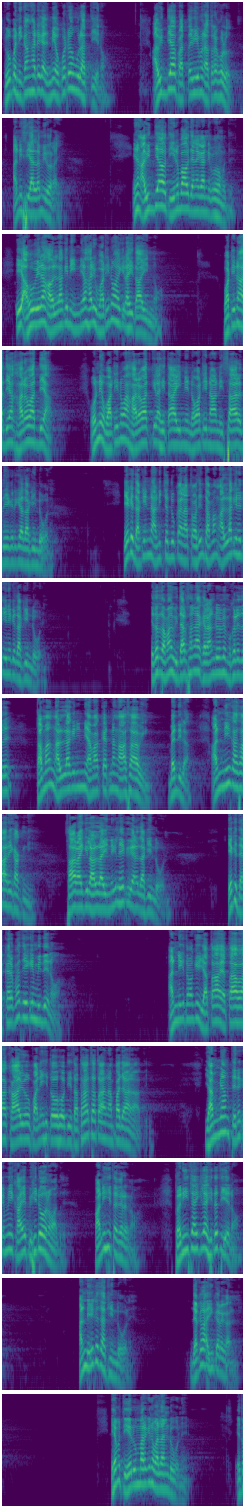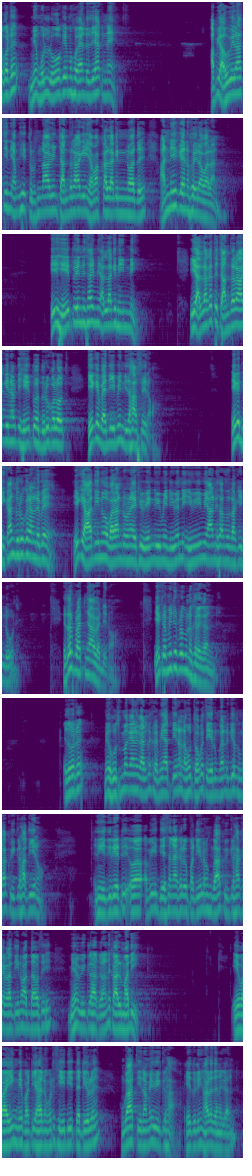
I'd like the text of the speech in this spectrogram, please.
රූප නිකන් හටගන්නේ මේ ඔකොටම මුලක් තියෙනවා. අවිද්‍යාව ප්‍රත්‍යවීම නතර කළොත් අනිත් සියල්ලම ඉවරයි. එහෙනම් අවිද්‍යාව තියෙන බව දැනගන්නේ කොහොමද? ඒ අහු වෙලා හවල්ලාගෙන ඉන්නවා හරි වටිනවා කියලා හිතා ඉන්නවා. වටිනා දෙයක් හරවත් දෙයක්. ඔන්නේ වටිනවා හරවත් කියලා හිතා ඉන්නේ නොවටිනා නිසාර දෙයකට කියලා දකින්න ඕනේ. ඒක දකින්න අනිච්ච දුක්ඛ අනාත්ම වශයෙන් තමන් අල්ලාගෙන තියෙන එක දකින්න ඕනේ. ඒතර තමයි විදර්ශනා කරන්න ඕනේ මොකද තමන් අල්ලාගෙන ඉන්නේ යමක් ඇත්නම් ආසාවෙන් බැඳිලා. අන්නේ කසාර එකක් නේ. සාරයි කියලා අල්ලා ඉන්නේ කියලා ඒක ගැන දකින්න ඕනේ. ඒක දැක්කරපස්සේ ඒකෙන් මිදෙනවා. අන්න එක තමයි යතා යතාවා කායෝ පනිහිතෝ හෝති තථා තථානම් පජානාති. යම් යම් තැනක මේ කය පිහිටවනවද? පනිහිත කරනවා. ප්‍රණීතයි කියලා හිත තියෙනවා. අන්න ඒක දකින්න ඕනේ. දැකලා අයින් කරගන්න. එහෙම තේරුම් අරගෙන බලන්න ඕනේ. එතකොට මේ මුළු ලෝකෙම හොයන්න දෙයක් නැහැ. අපි අහුවෙලා තියෙන යම්කිසි තෘෂ්ණාවෙන් චන්ද්‍රාගෙන් යමක් අල්ලාගෙන ඉන්නවද? අන්න ඒක ගැන හොයලා බලන්න. ඒ හේතුවෙන් නිසායි මේ අල්ලාගෙන ඉන්නේ. ඒ අල්ලාගත චන්ද්‍රාගේ නැවති හේතුව දුරු කළොත් ඒකේ බැඳීමෙන් නිදහස් වෙනවා. ඒක නිකන් දුරු කරන්න බෑ. ඒකේ ආදීනව බලන්න ඕන ඒක වෙන්වීමේ නිවෙන නිවීමේ ආනිසංස දකින්න ඕනේ. එතකොට ප්‍රඥාව වැඩෙනවා. ඒ ක්‍රමයට ප්‍රගුණ කරගන්න. එතකොට මේ හුස්ම ගැන ගන්න ක්‍රමයක් තියෙනවා. නමුත් ඕක තේරුම් ගන්න ගියොත් හුඟක් විග්‍රහ තියෙනවා. ඉතින් ඉදිරියට අපි දේශනා කරපු පටිවල හුඟක් විග්‍රහ කරලා තියෙනවා අද දවසේ. මෙහෙම විග්‍රහ කරන්න කල්මදි. ඒ වයින් මේ පටි අහනකොට CD තැටිවල හුඟා තියෙනවා මේ විග්‍රහ. ඒ තුලින් අහලා දැනගන්න.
